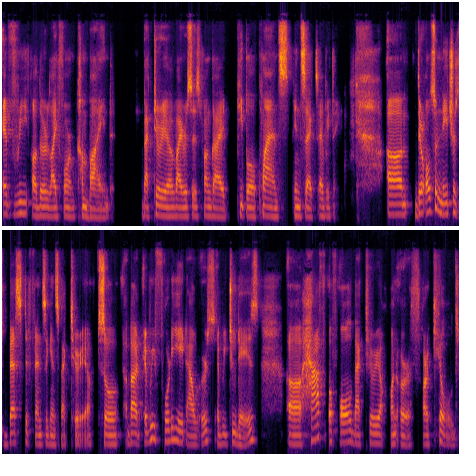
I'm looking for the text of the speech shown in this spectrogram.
every other life form combined bacteria viruses fungi people plants insects everything um, they're also nature's best defense against bacteria. So, about every 48 hours, every two days, uh, half of all bacteria on Earth are killed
